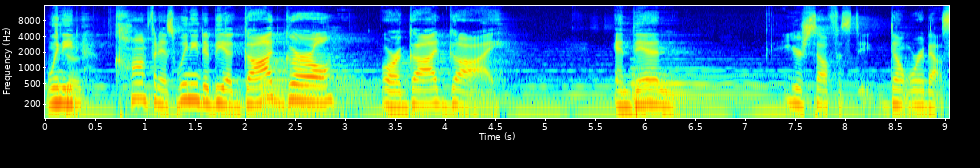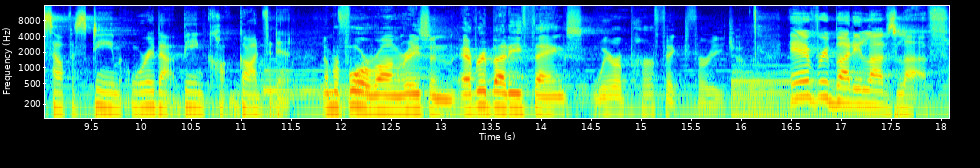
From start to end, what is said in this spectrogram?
We need good. confidence. We need to be a God girl or a God guy. And then your self esteem, don't worry about self esteem, worry about being Godfident. Number four, wrong reason. Everybody thinks we're perfect for each other. Everybody loves love.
